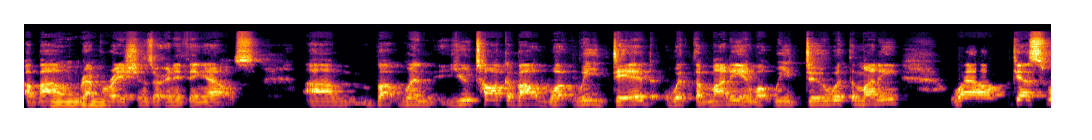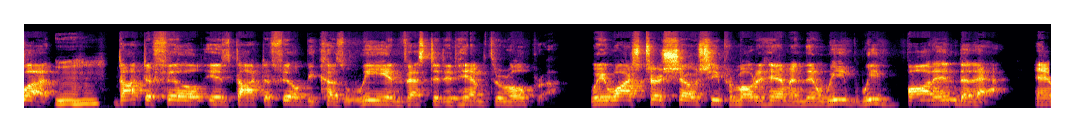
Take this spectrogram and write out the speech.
about mm-hmm. reparations or anything else. Um, but when you talk about what we did with the money and what we do with the money, well, guess what? Mm-hmm. Dr. Phil is Dr. Phil because we invested in him through Oprah. We watched her show, she promoted him, and then we we bought into that. And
